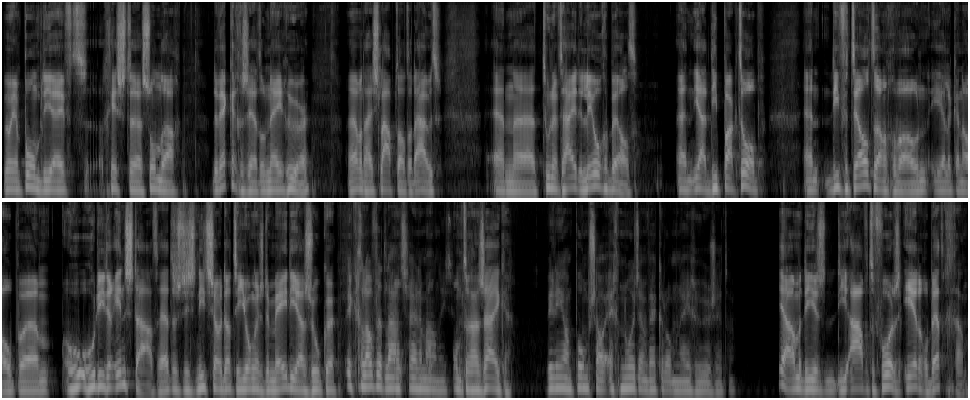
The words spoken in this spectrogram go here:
William Pomp die heeft gisteren zondag de wekker gezet om 9 uur. Hè, want hij slaapt altijd uit. En eh, toen heeft hij de Leeuw gebeld. En ja, die pakt op. En die vertelt dan gewoon, eerlijk en open, ehm, hoe, hoe die erin staat. Hè? Dus het is niet zo dat de jongens de media zoeken Ik geloof dat laatste helemaal niet. om te gaan zeiken. William Pomp zou echt nooit een wekker om 9 uur zetten. Ja, maar die is die avond ervoor dus eerder op bed gegaan.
